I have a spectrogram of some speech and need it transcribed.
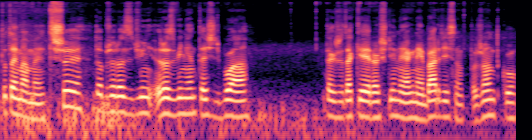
Tutaj mamy trzy dobrze rozwi- rozwinięte źdźbła, także takie rośliny jak najbardziej są w porządku,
